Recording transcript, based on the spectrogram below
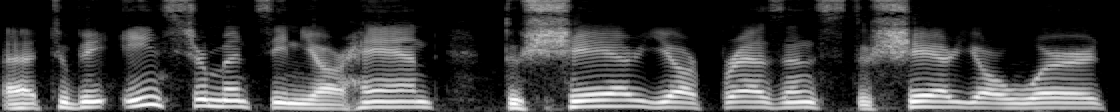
to be instruments in your hand to share your presence, to share your word,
